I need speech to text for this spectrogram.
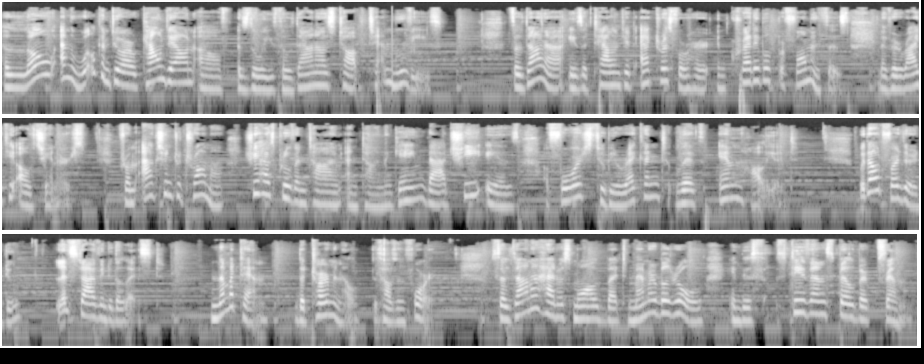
Hello and welcome to our countdown of Zoe Saldana's top 10 movies. Saldana is a talented actress for her incredible performances in a variety of genres. From action to drama, she has proven time and time again that she is a force to be reckoned with in Hollywood. Without further ado, let's dive into the list. Number 10, The Terminal, 2004. Saldana had a small but memorable role in this Steven Spielberg film,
